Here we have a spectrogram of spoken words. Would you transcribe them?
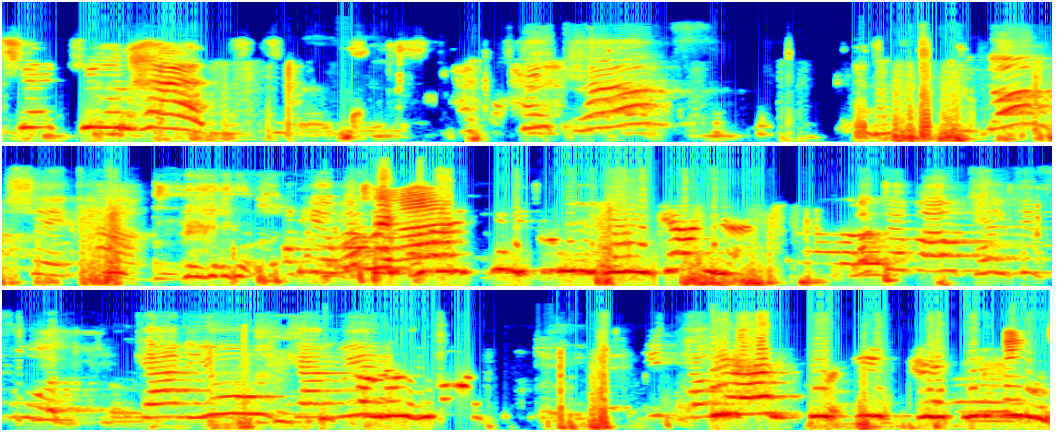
Check your hands. Shake hands. Don't shake hands. Okay, what about, what about healthy food? Can you, can we eat healthy food.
